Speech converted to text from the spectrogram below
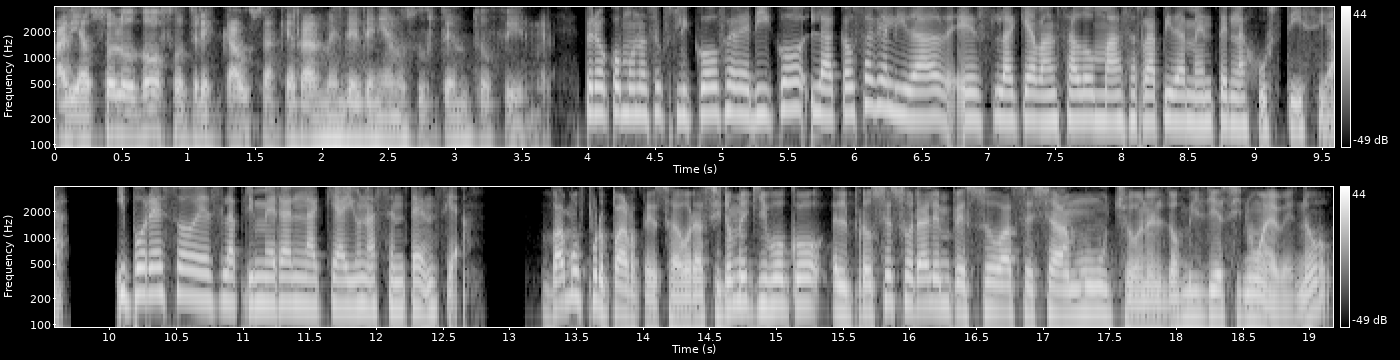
había solo dos o tres causas que realmente tenían un sustento firme. Pero como nos explicó Federico, la causa vialidad es la que ha avanzado más rápidamente en la justicia y por eso es la primera en la que hay una sentencia. vamos por partes ahora. Si no me equivoco, el proceso oral empezó hace ya mucho, en el 2019, ¿no?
